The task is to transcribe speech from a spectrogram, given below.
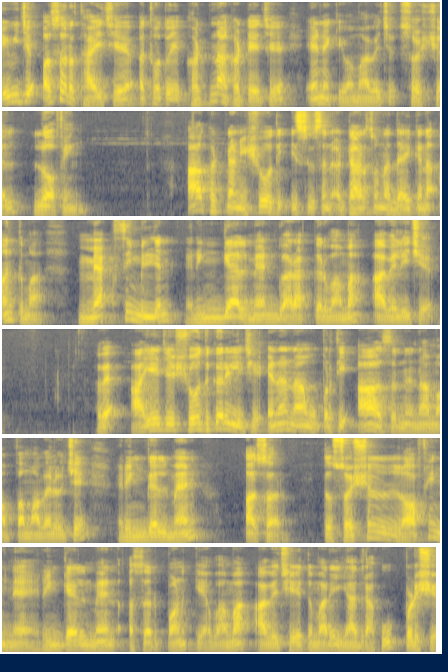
એવી જે અસર થાય છે અથવા તો એ ઘટના ઘટે છે, એને કહેવામાં આવે છે સોશિયલ લોફિંગ આ ઘટનાની શોધ ઈસવીસન અઢારસોના દાયકાના અંતમાં મેક્સિમિલિયન રિંગેલમેન દ્વારા કરવામાં આવેલી છે. હવે આએ જે શોધ કરેલી છે, એના નામ ઉપરથી આ અસરને નામ આપવામાં આવેલું છે રિંગેલમેન અસર. તો સોશિયલ લોફિંગને રિંગેલમેન અસર પણ કહેવામાં આવે છે, એ તમારે યાદ રાખવું પડશે.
